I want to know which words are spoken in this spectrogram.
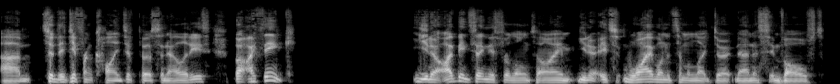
Um, so they're different kinds of personalities. But I think you know, I've been saying this for a long time. You know, it's why I wanted someone like Dirk Nannes involved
